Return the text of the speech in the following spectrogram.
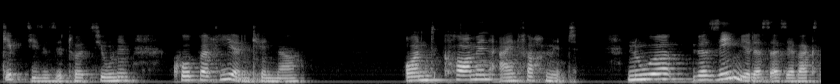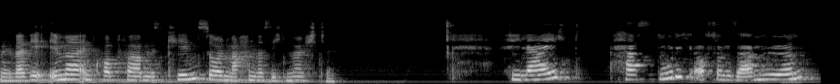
gibt diese Situationen, kooperieren Kinder und kommen einfach mit. Nur übersehen wir das als Erwachsene, weil wir immer im Kopf haben, das Kind soll machen, was ich möchte. Vielleicht hast du dich auch schon sagen hören,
